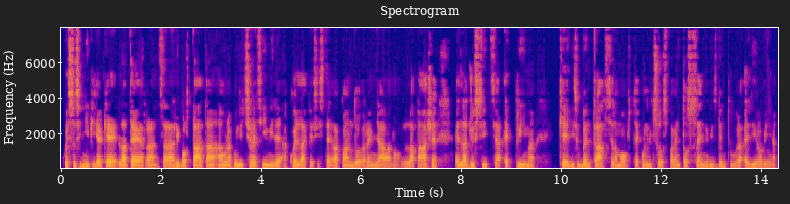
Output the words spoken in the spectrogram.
Questo significa che la terra sarà riportata a una condizione simile a quella che esisteva quando regnavano la pace e la giustizia e prima che vi subentrasse la morte con il suo spaventoso segno di sventura e di rovina.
